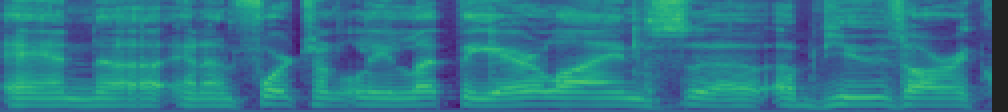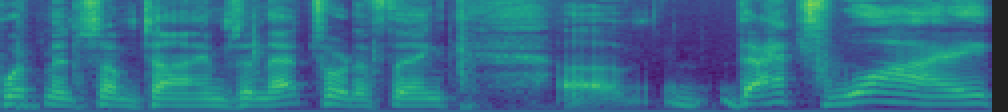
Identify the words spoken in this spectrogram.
and, uh, and unfortunately let the airlines uh, abuse our equipment sometimes and that sort of thing. Uh, that's why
